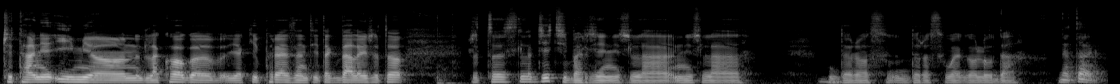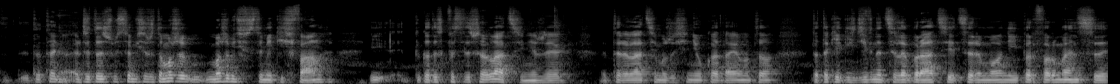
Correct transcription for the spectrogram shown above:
czytanie imion, dla kogo, jaki prezent i tak dalej, że to, że to jest dla dzieci bardziej niż dla, niż dla doros, dorosłego luda. No tak, to, to, to też myślę, że to może, może być w tym jakiś fan, i, tylko to jest kwestia też relacji, nie? że jak te relacje może się nie układają, no to, to takie jakieś dziwne celebracje, ceremonie, performance,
